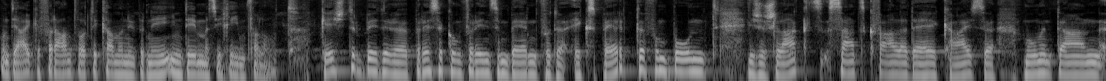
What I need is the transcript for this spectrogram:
Und die Eigenverantwortung kann man übernehmen, indem man sich impfen lässt. Gestern bei der Pressekonferenz in Bern von den Experten vom Bund ist ein Schlagsatz gefallen, der heisst, momentan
